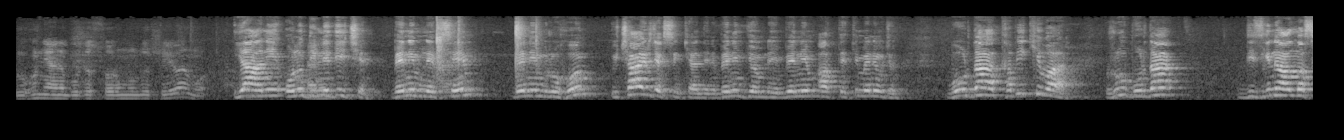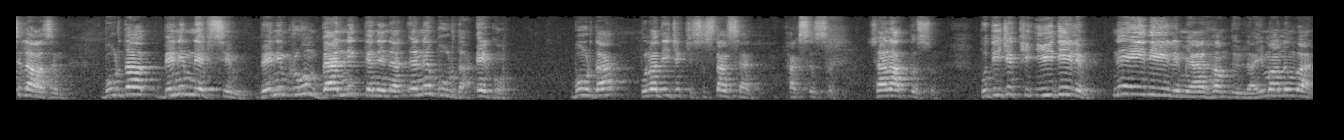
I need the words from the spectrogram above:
Ruhun yani burada sorumluluğu şey var mı? Yani onu Yani- dinlediği için benim nefsim, benim ruhum, üçe ayıracaksın kendini. Benim gömleğim, benim atletim, benim vücudum. Burada tabii ki var. Ruh burada dizgini alması lazım. Burada benim nefsim, benim ruhum benlik denilen e ne burada? Ego. Burada buna diyecek ki sustan sen, haksızsın. Sen haklısın. Bu diyecek ki iyi değilim. Ne iyi değilim ya elhamdülillah imanım var.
